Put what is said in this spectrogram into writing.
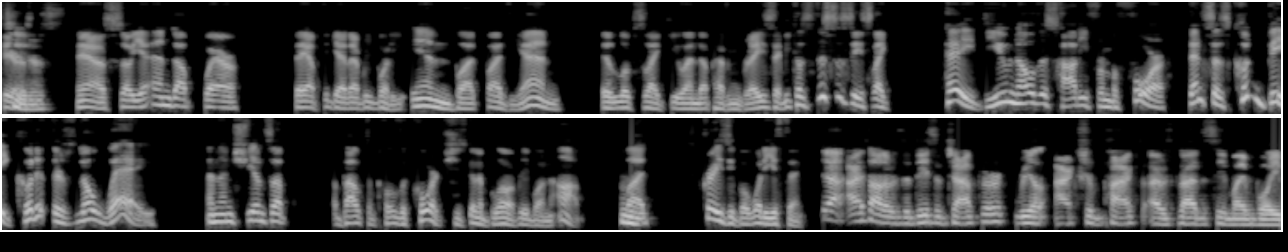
tears. Yeah, so you end up where they have to get everybody in, but by the end, it looks like you end up having Reze because this is he's like, hey, do you know this hottie from before? Then says, couldn't be, could it? There's no way. And then she ends up about to pull the cord. She's going to blow everyone up. Hmm. But crazy, but what do you think? Yeah, I thought it was a decent chapter, real action packed. I was glad to see my boy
